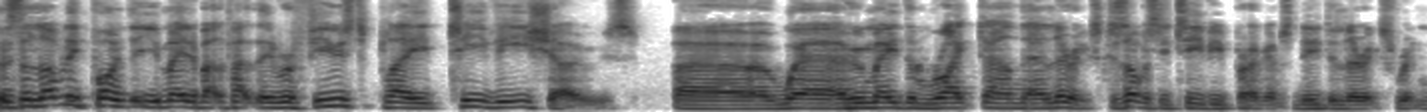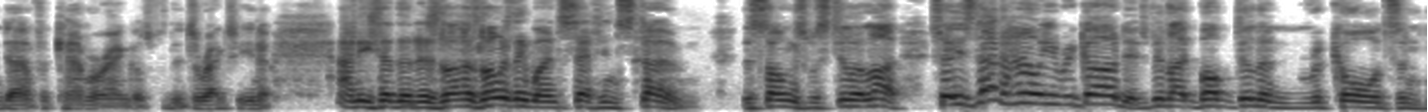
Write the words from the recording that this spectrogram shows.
There's a lovely point that you made about the fact they refused to play TV shows uh, where who made them write down their lyrics because obviously TV programs need the lyrics written down for camera angles for the director, you know. And he said that as, lo- as long as they weren't set in stone, the songs were still alive. So is that how he regarded? it? It's bit like Bob Dylan records and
